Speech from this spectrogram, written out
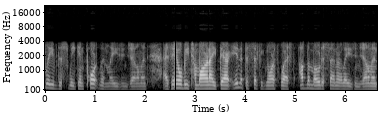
sleeve this week in Portland, ladies and gentlemen, as they will be tomorrow night there in the Pacific Northwest of the Moda Center, ladies and gentlemen,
